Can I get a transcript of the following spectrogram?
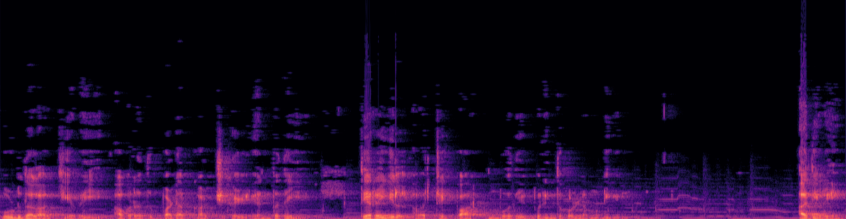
கூடுதலாக்கியவை அவரது படக்காட்சிகள் என்பதை திரையில் அவற்றை பார்க்கும்போதே புரிந்து கொள்ள முடியும். அதிலே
